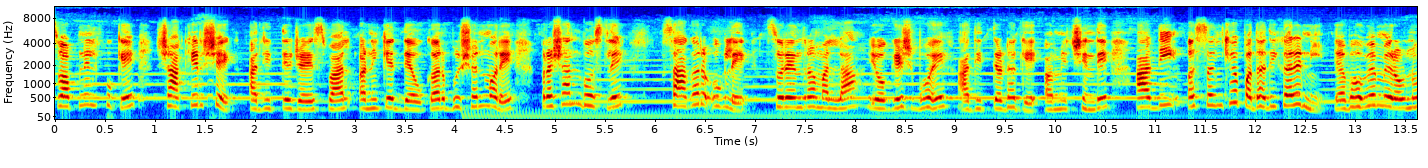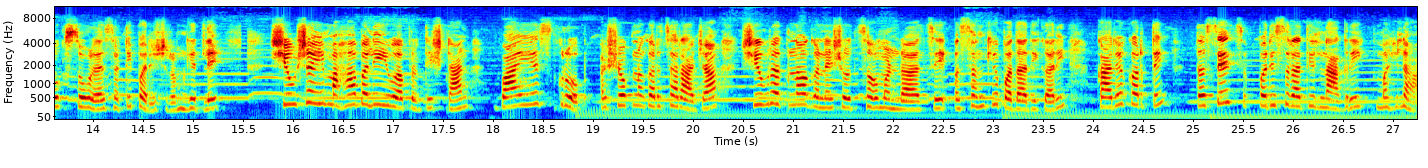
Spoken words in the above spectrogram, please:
स्वप्नील फुके शाकीर शेख आदित्य जयस्वाल अनिकेत देवकर भूषण मोरे प्रशांत भोसले सागर उगले सुरेंद्र मल्ला योगेश भोये आदित्य ढगे अमित शिंदे आदी असंख्य पदाधिकाऱ्यांनी या भव्य मिरवणूक सोहळ्यासाठी परिश्रम घेतले. Shivshahi Mahabali Yuva Pratishthan Y S group अशोकनगरचा राजा शिवरत्न गणेशोत्सव मंडळाचे असंख्य पदाधिकारी कार्यकर्ते तसेच परिसरातील नागरिक महिला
